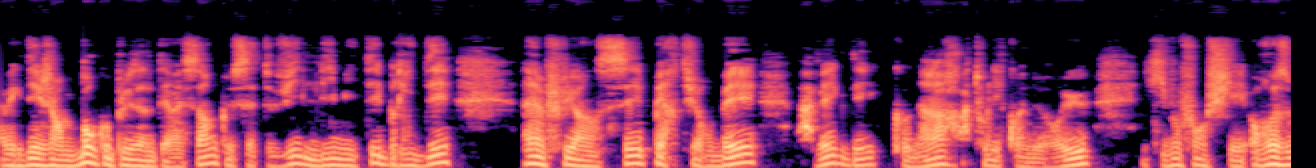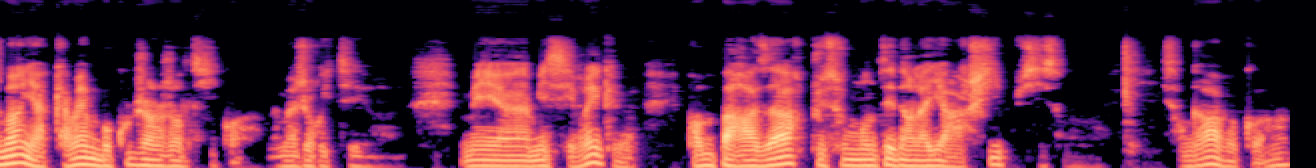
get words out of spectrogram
avec des gens beaucoup plus intéressants que cette vie limitée, bridée, influencé, perturbé, avec des connards à tous les coins de rue et qui vous font chier. Heureusement, il y a quand même beaucoup de gens gentils, quoi, la majorité. Mais euh, mais c'est vrai que comme par hasard, plus vous montez dans la hiérarchie, plus ils sont ils sont graves, quoi. Hein.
